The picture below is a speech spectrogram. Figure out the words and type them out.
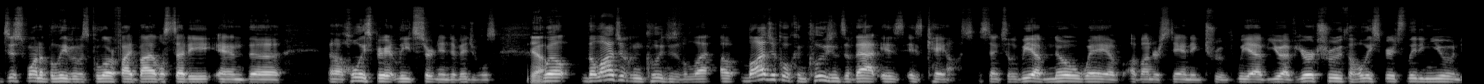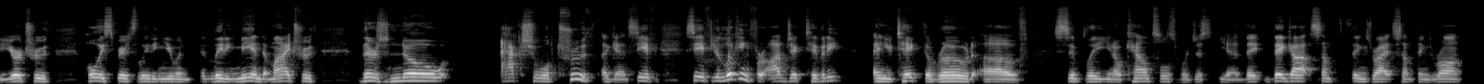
just want to believe it was glorified Bible study and the uh, Holy Spirit leads certain individuals. Yeah. Well, the logical conclusions of uh, logical conclusions of that is is chaos. Essentially, we have no way of of understanding truth. We have you have your truth. The Holy Spirit's leading you into your truth. Holy Spirit's leading you and leading me into my truth. There's no actual truth again. See if see if you're looking for objectivity and you take the road of simply you know councils were just yeah they they got some things right some things wrong.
